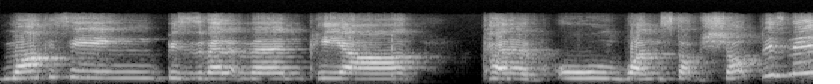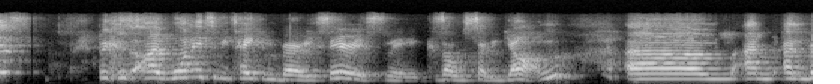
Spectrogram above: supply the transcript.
marketing, business development, PR, kind of all one stop shop business because I wanted to be taken very seriously because I was so young um, and, and,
